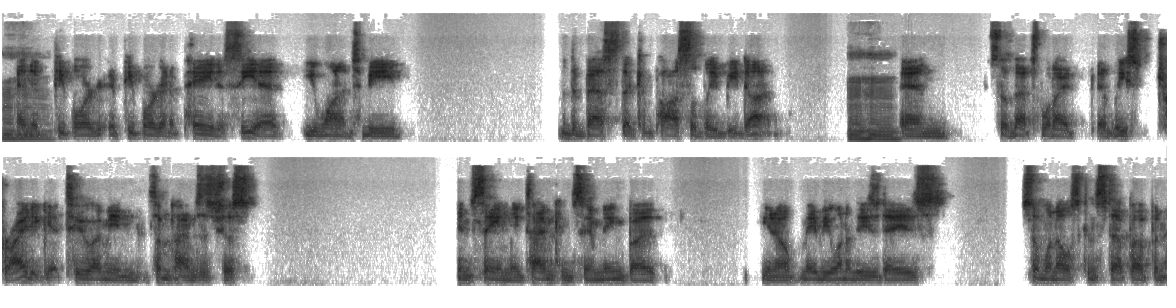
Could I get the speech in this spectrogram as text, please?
And Mhm. if people are if people are going to pay to see it, you want it to be the best that can possibly be done. Mhm. And so that's what I at least try to get to. I mean, sometimes it's just insanely time consuming, but you know, maybe one of these days someone else can step up and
